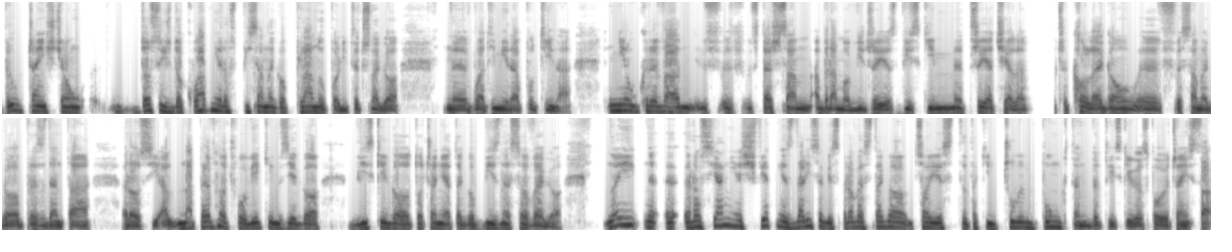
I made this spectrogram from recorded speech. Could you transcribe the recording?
był częścią dosyć dokładnie rozpisanego planu politycznego Władimira Putina. Nie ukrywa też sam Abramowicz, że jest bliskim przyjacielem czy kolegą e, samego prezydenta Rosji, ale na pewno człowiekiem z jego bliskiego otoczenia, tego biznesowego. No i e, e, Rosjanie świetnie zdali sobie sprawę z tego, co jest takim czułym punktem brytyjskiego społeczeństwa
